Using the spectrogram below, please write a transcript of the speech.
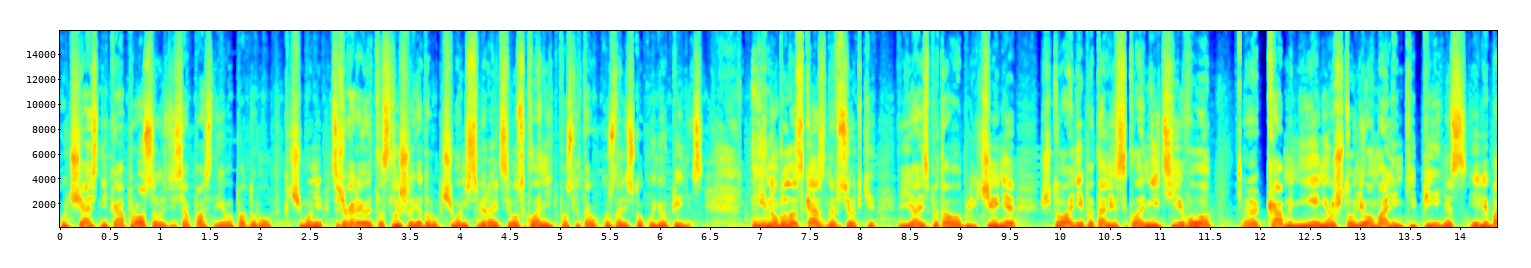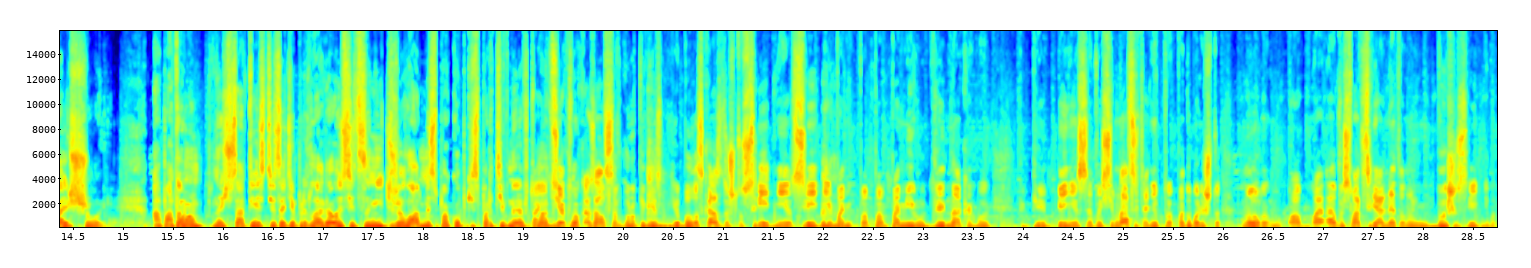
участника опроса, вот здесь опасно, я бы подумал, к чему не... Сначала, когда я это слышал, я думал, к чему они собираются его склонить после того, как узнали, сколько у него пенис. И, Но было сказано все-таки, я испытал облегчение, что они пытались склонить его э, ко мнению, что у него маленький пенис или большой. А потом им, значит, в соответствии с этим предлагалось оценить желанность покупки спортивной А автомобиля. те, кто оказался в группе, где, было сказано, что средняя, средняя по, по- по- миру длина как бы пениса 18, они подумали, что ну, а- а 18 реально это ну, выше среднего.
